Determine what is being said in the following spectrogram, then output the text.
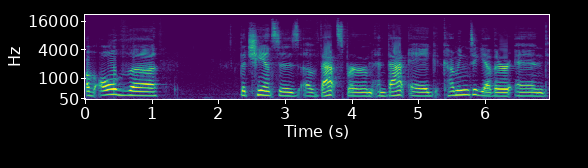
of all the the chances of that sperm and that egg coming together and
